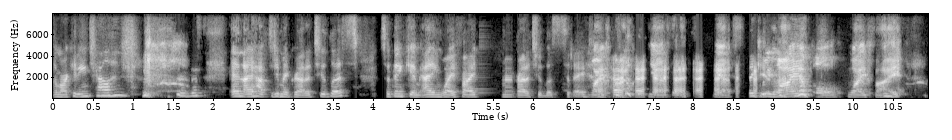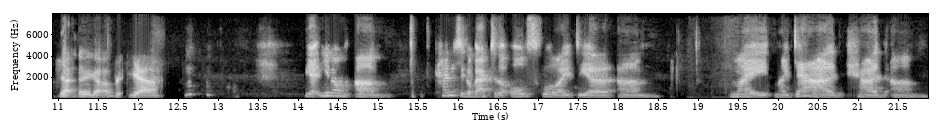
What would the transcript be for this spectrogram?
a marketing challenge and I have to do my gratitude list. So thank you. I'm adding Wi-Fi to my gratitude list today. Wi-Fi, yes, yes, Thank you. reliable Wi-Fi. yeah, there you go. yeah. Yeah, you know, um, kind of to go back to the old school idea, um, my my dad had um,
